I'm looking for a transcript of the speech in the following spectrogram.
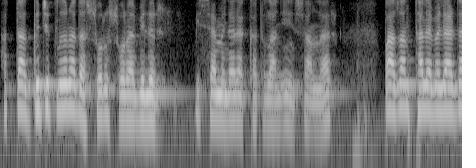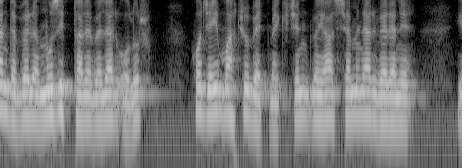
hatta gıcıklığına da soru sorabilir bir seminere katılan insanlar. Bazen talebelerden de böyle muzip talebeler olur. Hocayı mahcup etmek için veya seminer vereni e,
